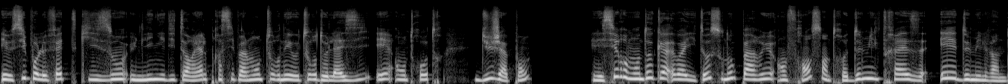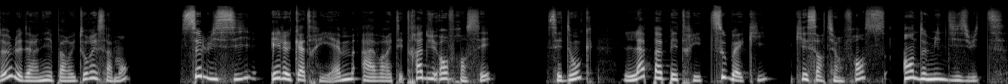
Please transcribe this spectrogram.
et aussi pour le fait qu'ils ont une ligne éditoriale principalement tournée autour de l'Asie et entre autres du Japon. les six romans d'Okawa sont donc parus en France entre 2013 et 2022, le dernier est paru tout récemment. Celui-ci est le quatrième à avoir été traduit en français. C'est donc La papeterie Tsubaki qui est sorti en France en 2018.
